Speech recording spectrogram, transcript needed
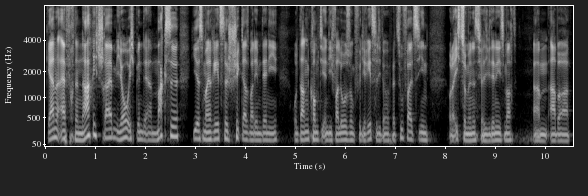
Gerne einfach eine Nachricht schreiben. Yo, ich bin der Maxe. Hier ist mein Rätsel. Schickt das mal dem Danny. Und dann kommt ihr in die Verlosung für die Rätsel, die wir per Zufall ziehen. Oder ich zumindest. Ich weiß nicht, wie Danny es macht. Ähm, aber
